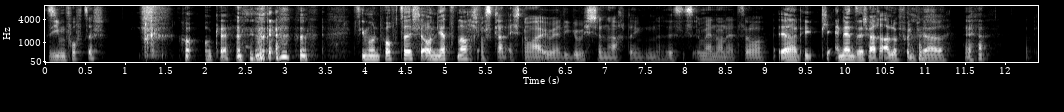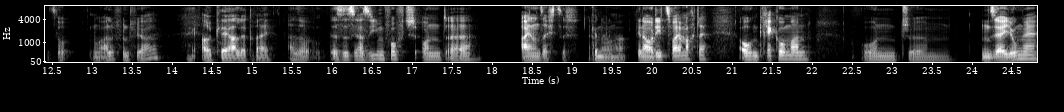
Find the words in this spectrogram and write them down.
57. Okay. 57 und jetzt noch? Ich muss gerade echt nochmal über die Gewichte nachdenken. Ne? Das ist immer noch nicht so. Ja, die, die ändern sich auch alle fünf Jahre. Ja, so, nur alle fünf Jahre. Okay, alle drei. Also es ist ja 57 und äh, 61. Ja, Genau, genau. Genau, die zwei macht er. Auch ein Greco-Mann und ähm, ein sehr junger.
